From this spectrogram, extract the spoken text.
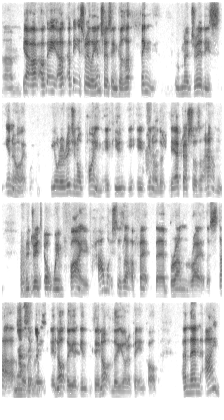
Um, yeah, I, I think I, I, think it's really interesting because I think Madrid is, you know, your original point. If you if, you know the, the air crash doesn't happen, Madrid don't win five. How much does that affect their brand right at the start? Massively. So they're not the they're not the European Cup. And then I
